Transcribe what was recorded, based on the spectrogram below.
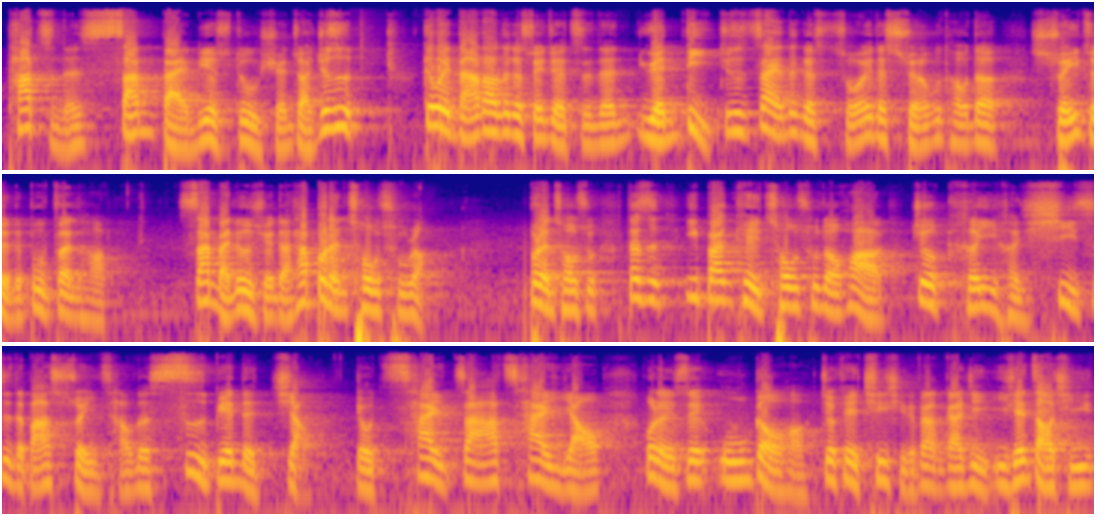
它只能三百六十度旋转，就是各位拿到这个水嘴只能原地，就是在那个所谓的水龙头的水嘴的部分哈，三百六十旋转，它不能抽出了，不能抽出。但是一般可以抽出的话，就可以很细致的把水槽的四边的角。有菜渣、菜肴或者有些污垢哈，就可以清洗的非常干净。以前早期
